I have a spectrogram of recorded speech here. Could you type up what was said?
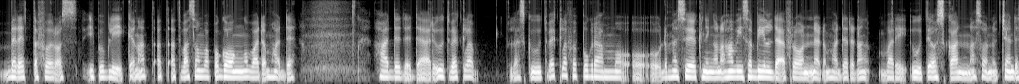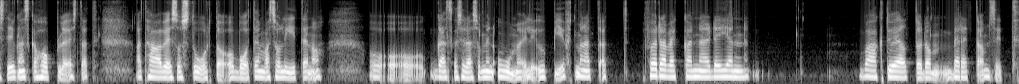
berättade för oss i publiken att, att, att vad som var på gång och vad de hade, hade det där utvecklat eller skulle utveckla för program och, och, och, de här sökningarna. Han visade bilder från när de hade redan varit ute och skannat. Så nu kändes det ju ganska hopplöst att, att havet är så stort och, och båten var så liten. Och, och, och, ganska sådär som en omöjlig uppgift. Men att, att förra veckan när det igen var aktuellt och de berättade om sitt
